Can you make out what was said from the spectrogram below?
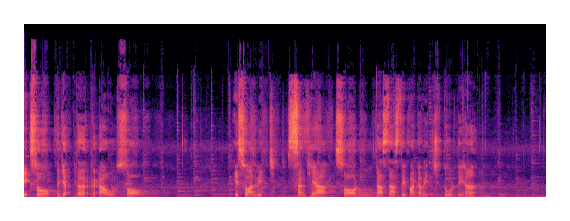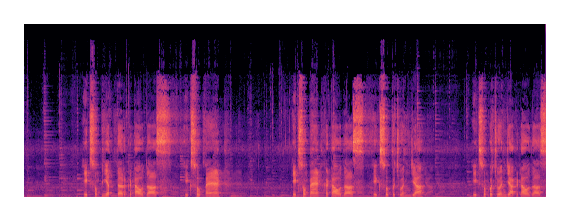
175 ਘਟਾਓ 100 ਇਸ ਸਵਾਲ ਵਿੱਚ ਸੰਖਿਆ 100 ਨੂੰ 10-10 ਦੇ ਭਾਗਾਂ ਵਿੱਚ ਤੋੜਦੇ ਹਾਂ 175 ਘਟਾਓ 10 165 165 ਘਟਾਓ 10 155 155 ਘਟਾਓ 10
